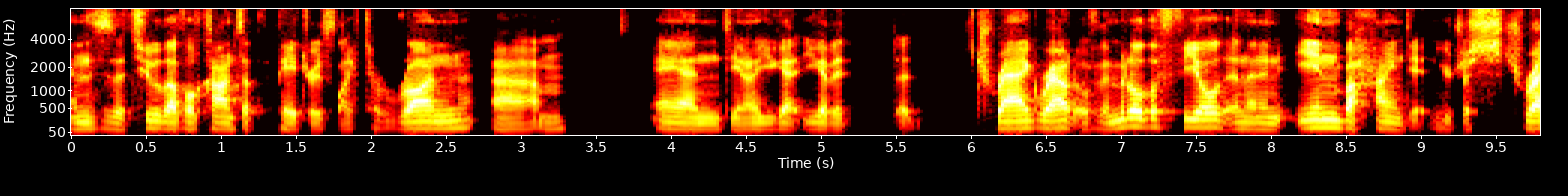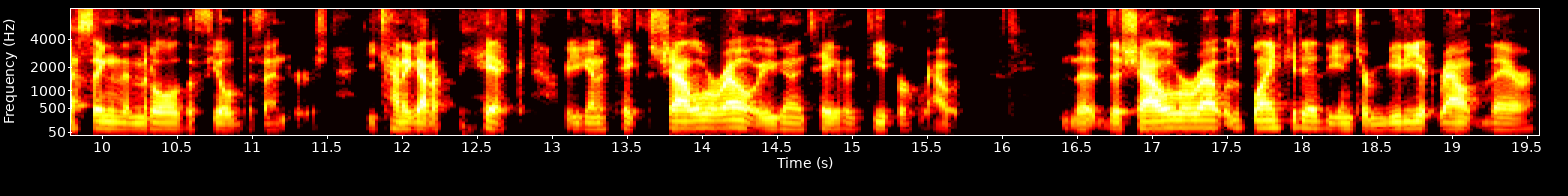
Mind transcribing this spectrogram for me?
And this is a two level concept the Patriots like to run. Um, and you know you got you got a, a drag route over the middle of the field and then an in behind it. You're just stressing the middle of the field defenders. You kind of got to pick: are you going to take the shallower route or are you going to take the deeper route? The the shallower route was blanketed. The intermediate route there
